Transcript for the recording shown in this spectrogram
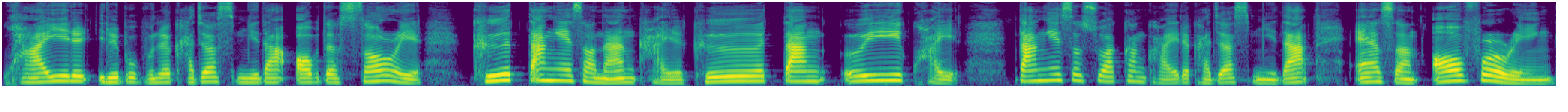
과일 일부분을 가져왔습니다. of the soil 그 땅에서 난 과일 그 땅의 과일 땅에서 수확한 과일을 가져왔습니다. as an offering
